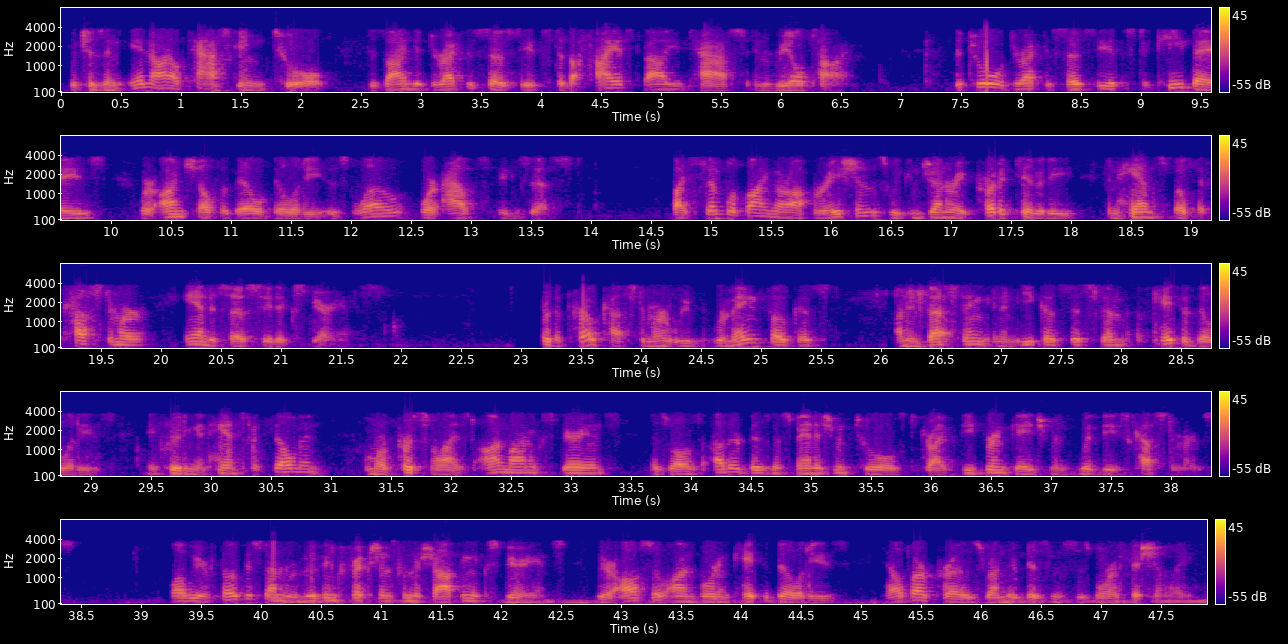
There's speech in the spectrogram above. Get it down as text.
which is an in-aisle tasking tool designed to direct associates to the highest value tasks in real time. The tool will direct associates to key bays where on-shelf availability is low or outs exist. By simplifying our operations, we can generate productivity, enhance both the customer and associate experience. For the pro customer, we remain focused on investing in an ecosystem of capabilities, including enhanced fulfillment, a more personalized online experience, as well as other business management tools to drive deeper engagement with these customers. While we are focused on removing friction from the shopping experience, we are also onboarding capabilities to help our pros run their businesses more efficiently.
